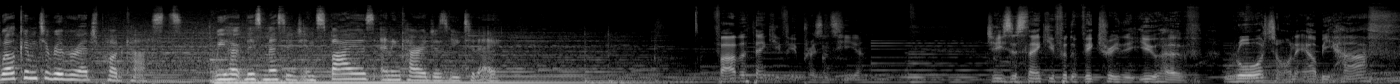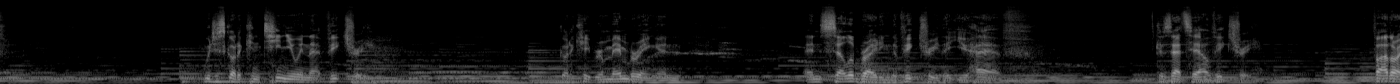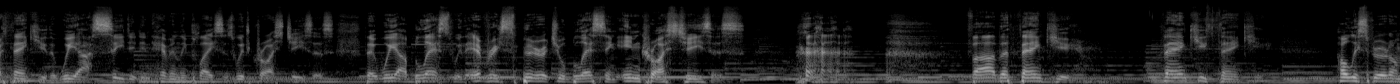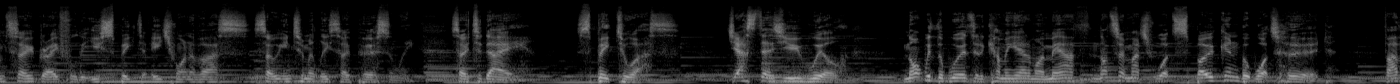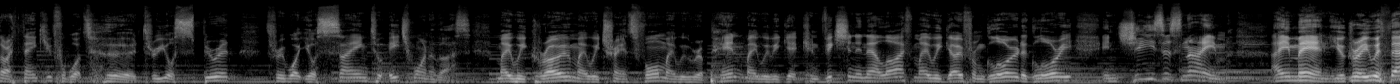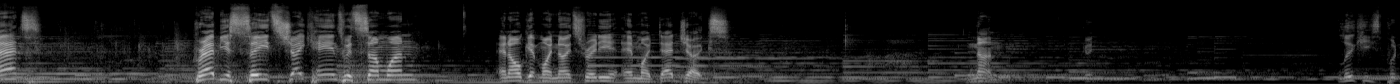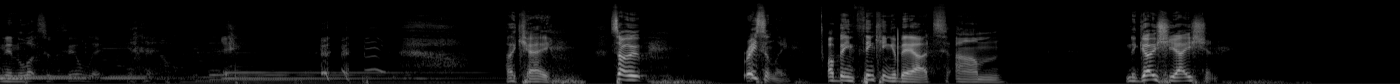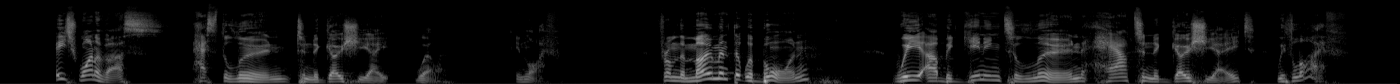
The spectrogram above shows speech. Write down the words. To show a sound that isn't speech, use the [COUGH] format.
Welcome to River Edge Podcasts. We hope this message inspires and encourages you today. Father, thank you for your presence here. Jesus, thank you for the victory that you have wrought on our behalf. We just got to continue in that victory. Got to keep remembering and and celebrating the victory that you have because that's our victory. Father, I thank you that we are seated in heavenly places with Christ Jesus, that we are blessed with every spiritual blessing in Christ Jesus. [LAUGHS] Father, thank you. Thank you, thank you. Holy Spirit, I'm so grateful that you speak to each one of us so intimately, so personally. So today, speak to us just as you will, not with the words that are coming out of my mouth, not so much what's spoken, but what's heard. Father, I thank you for what's heard through your spirit, through what you're saying to each one of us. May we grow, may we transform, may we repent, may we get conviction in our life, may we go from glory to glory. In Jesus' name, amen. You agree with that? Grab your seats, shake hands with someone, and I'll get my notes ready and my dad jokes. None. Good. Lukey's putting in lots of okay. So, recently, I've been thinking about um, negotiation. Each one of us has to learn to negotiate well in life. From the moment that we're born, we are beginning to learn how to negotiate with life.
